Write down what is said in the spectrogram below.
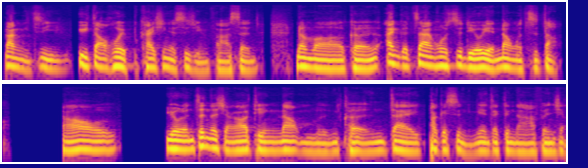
让你自己遇到会不开心的事情发生，那么可能按个赞或是留言让我知道，然后。有人真的想要听，那我们可能在 Podcast 里面再跟大家分享，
